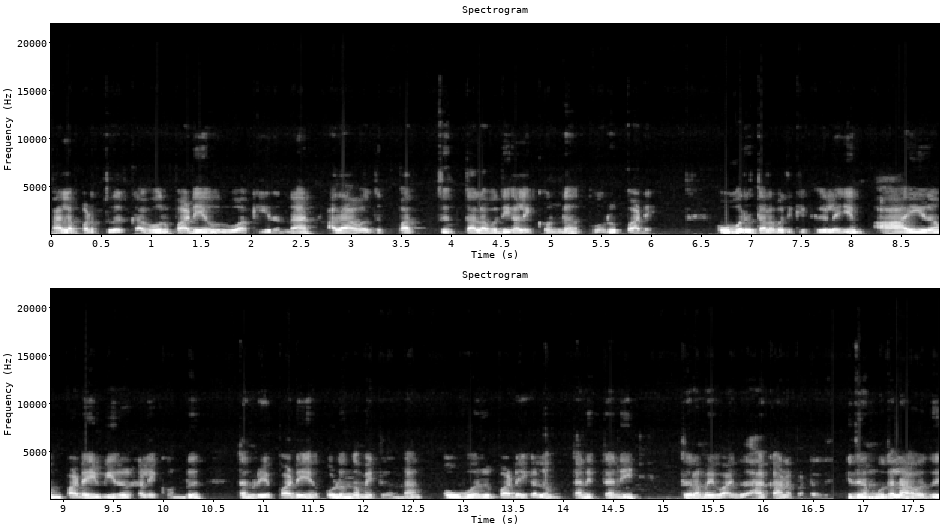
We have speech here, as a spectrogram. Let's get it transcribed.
பலப்படுத்துவதற்காக ஒரு படையை உருவாக்கி இருந்தார் அதாவது பத்து தளபதிகளை கொண்ட ஒரு படை. ஒவ்வொரு தளபதிக்கு கீழேயும் ஆயிரம் படை வீரர்களை கொண்டு தன்னுடைய படையை ஒழுங்கமைத்திருந்தான். ஒவ்வொரு படைகளும் தனித்தனி திறமை வாய்ந்ததாக காணப்பட்டது. இதுல முதலாவது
